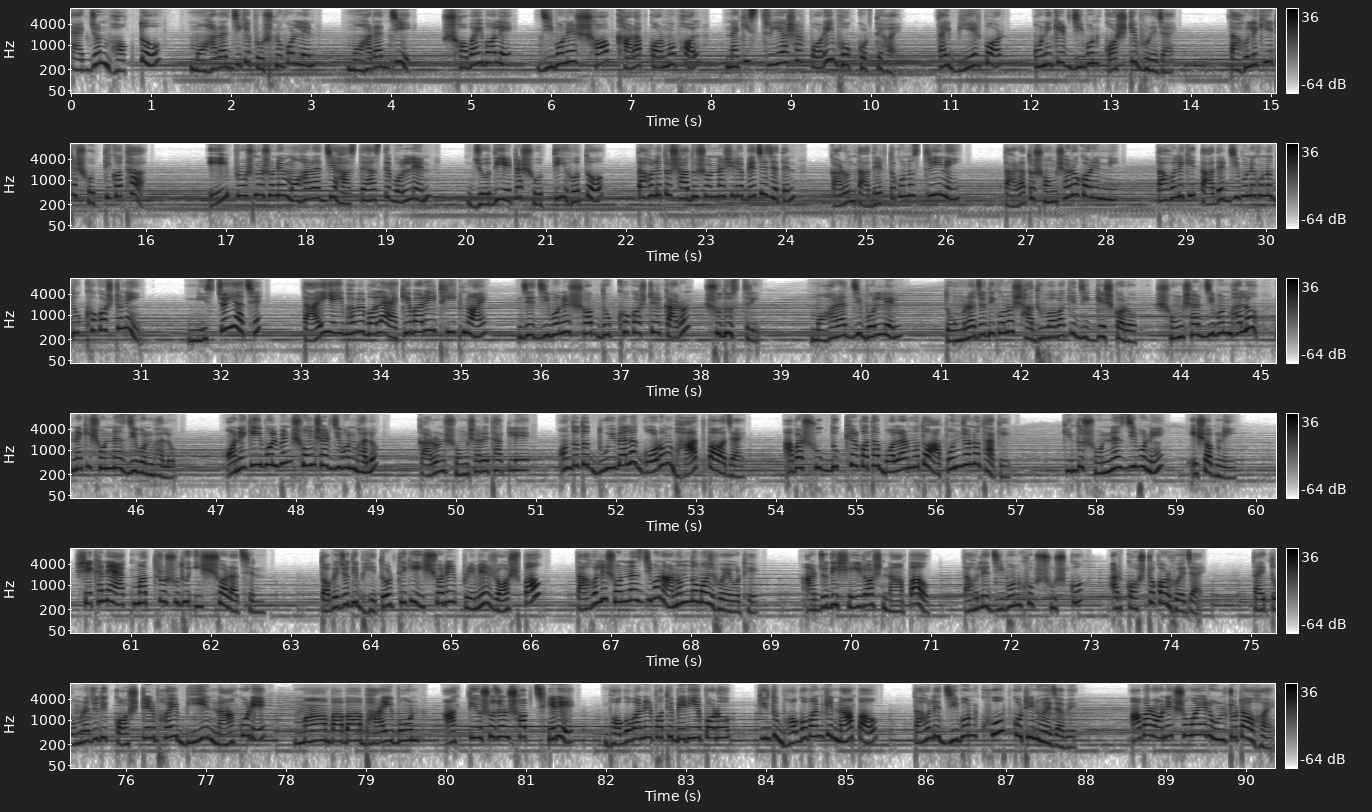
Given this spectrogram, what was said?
একজন ভক্ত মহারাজজিকে প্রশ্ন করলেন, মহারাজজি, সবাই বলে জীবনের সব খারাপ কর্মফল নাকি স্ত্রী আসার পরেই ভোগ করতে হয়। তাই বিয়ের পর অনেকের জীবন কষ্টে ভরে যায়। তাহলে কি এটা সত্যি কথা? এই প্রশ্ন শুনে মহারাজজি হাসতে হাসতে বললেন, যদি এটা সত্যিই হতো, তাহলে তো সাধু সন্ন্যাসীরা বেঁচে যেতেন, কারণ তাদের তো কোনো স্ত্রী নেই। তারা তো সংসারও করেননি। তাহলে কি তাদের জীবনে কোনো দুঃখ কষ্ট নেই? নিশ্চয়ই আছে। তাই এইভাবে বলা একেবারেই ঠিক নয় যে জীবনের সব দুঃখ কষ্টের কারণ শুধু স্ত্রী। মহারাজজি বললেন, তোমরা যদি কোনো সাধু বাবাকে জিজ্ঞেস করো, সংসার জীবন ভালো নাকি সন্ন্যাস জীবন ভালো? অনেকেই বলবেন সংসার জীবন ভালো, কারণ সংসারে থাকলে অন্তত দুই বেলা গরম ভাত পাওয়া যায়। আবার সুখ দুঃখের কথা বলার মতো আপনজনও থাকে। কিন্তু সন্ন্যাস জীবনে এসব নেই। সেখানে একমাত্র শুধু ঈশ্বর আছেন। তবে যদি ভেতর থেকে ঈশ্বরের প্রেমের রস পাও, তাহলে সন্ন্যাস জীবন আনন্দময় হয়ে ওঠে। আর যদি সেই রস না পাও, তাহলে জীবন খুব শুষ্ক আর কষ্টকর হয়ে যায়। তাই তোমরা যদি কষ্টের ভয়ে বিয়ে না করে মা, বাবা, ভাই, বোন আত্মীয় স্বজন সব ছেড়ে ভগবানের পথে বেরিয়ে পড়ো, কিন্তু ভগবানকে না পাও তাহলে জীবন খুব কঠিন হয়ে যাবে। আবার অনেক সময় এর উল্টোটাও হয়।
